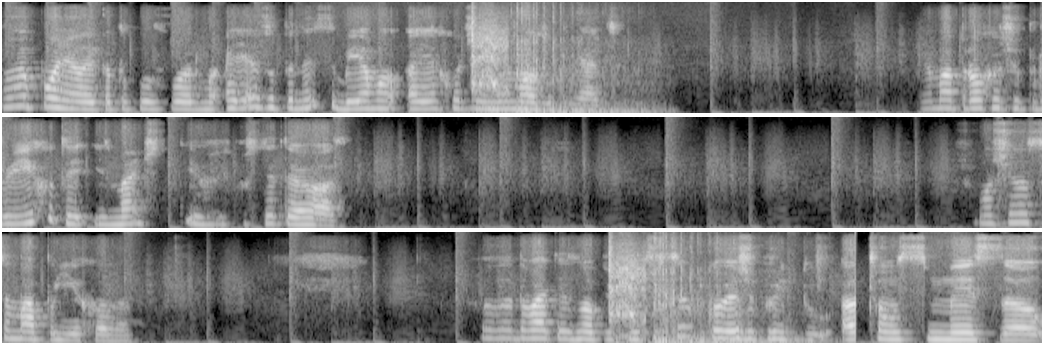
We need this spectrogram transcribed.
Ну ви поняли, яка то платформа. А я зупинився, бо я мав. А я хочу не мав зупинятися. Мав трохи ще проїхати і зменшити і спустити газ. Щоб машина сама поїхала. Але давайте знову підключуся, коли вже прийду. А в чому смисл?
